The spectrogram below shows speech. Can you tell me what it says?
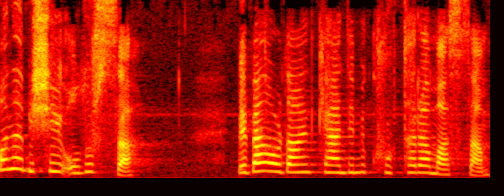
bana bir şey olursa ve ben oradan kendimi kurtaramazsam,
